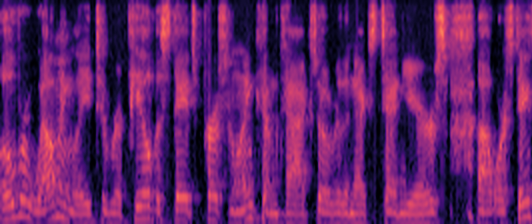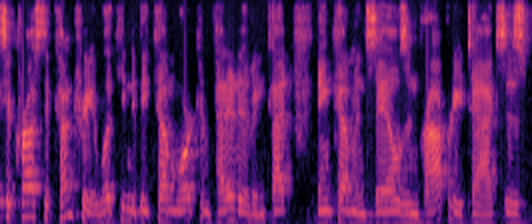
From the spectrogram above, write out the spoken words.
overwhelmingly to repeal the state's personal income tax over the next 10 years, uh, or states across the country looking to become more competitive and cut income and sales and property taxes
